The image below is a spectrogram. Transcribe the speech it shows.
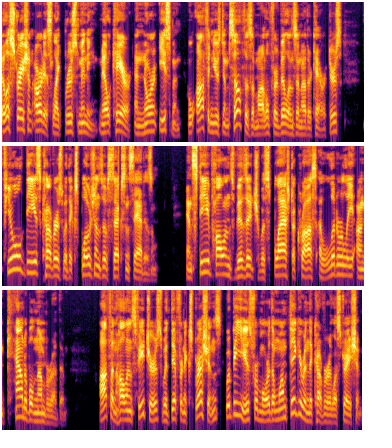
Illustration artists like Bruce Minney, Mel Kerr, and Norm Eastman, who often used himself as a model for villains and other characters, fueled these covers with explosions of sex and sadism. And Steve Holland's visage was splashed across a literally uncountable number of them. Often Holland's features with different expressions would be used for more than one figure in the cover illustration.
